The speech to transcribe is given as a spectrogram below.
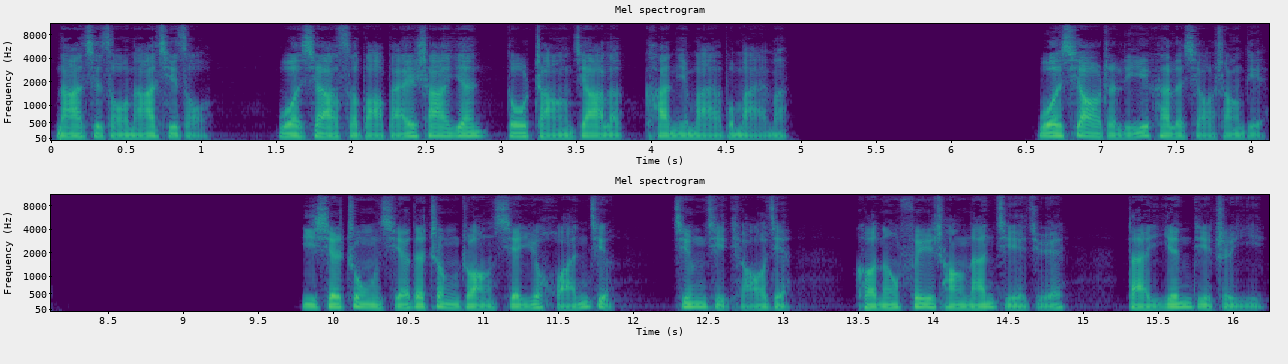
拿起走，拿起走，我下次把白沙烟都涨价了，看你买不买吗？”我笑着离开了小商店。一些中邪的症状，限于环境、经济条件。可能非常难解决，但因地制宜，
